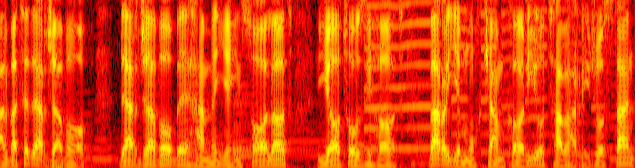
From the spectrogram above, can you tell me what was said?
البته در جواب در جواب همه این سوالات یا توضیحات برای محکمکاری و تبری جستن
